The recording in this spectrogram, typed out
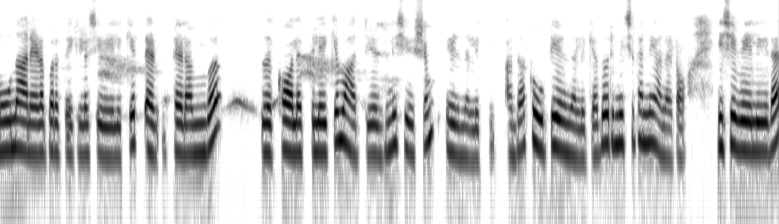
മൂന്ന് ആനയുടെ പുറത്തേക്കുള്ള ശിവേലിക്ക് തിടമ്പ് കോലത്തിലേക്ക് മാറ്റിയതിന് ശേഷം എഴുന്നള്ളിക്കും. അതാ കൂട്ടി എഴുന്നള്ളിക്കുക. അത് ഒരുമിച്ച് തന്നെയാണ് കേട്ടോ. ഈ ശിവേലിയുടെ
